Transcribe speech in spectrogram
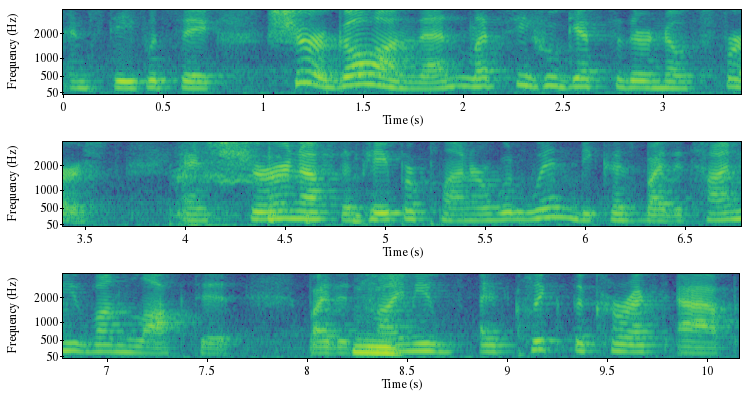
And Steve would say, Sure, go on then. Let's see who gets to their notes first. And sure enough, the paper planner would win because by the time you've unlocked it, by the hmm. time mm. you've uh, clicked the correct app,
